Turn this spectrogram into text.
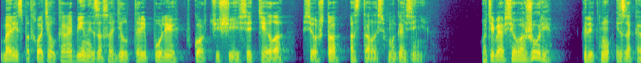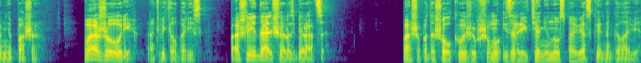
Борис подхватил карабин и засадил три пули в корчащееся тело, все, что осталось в магазине. «У тебя все в ажуре?» – крикнул из-за камня Паша. «В ажуре», – ответил Борис. «Пошли дальше разбираться». Паша подошел к выжившему израильтянину с повязкой на голове.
